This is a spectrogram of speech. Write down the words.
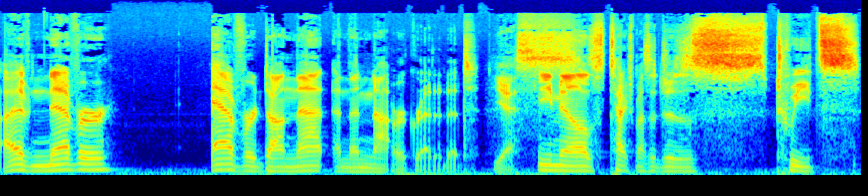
I have never, ever done that and then not regretted it. Yes. Emails, text messages, tweets.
